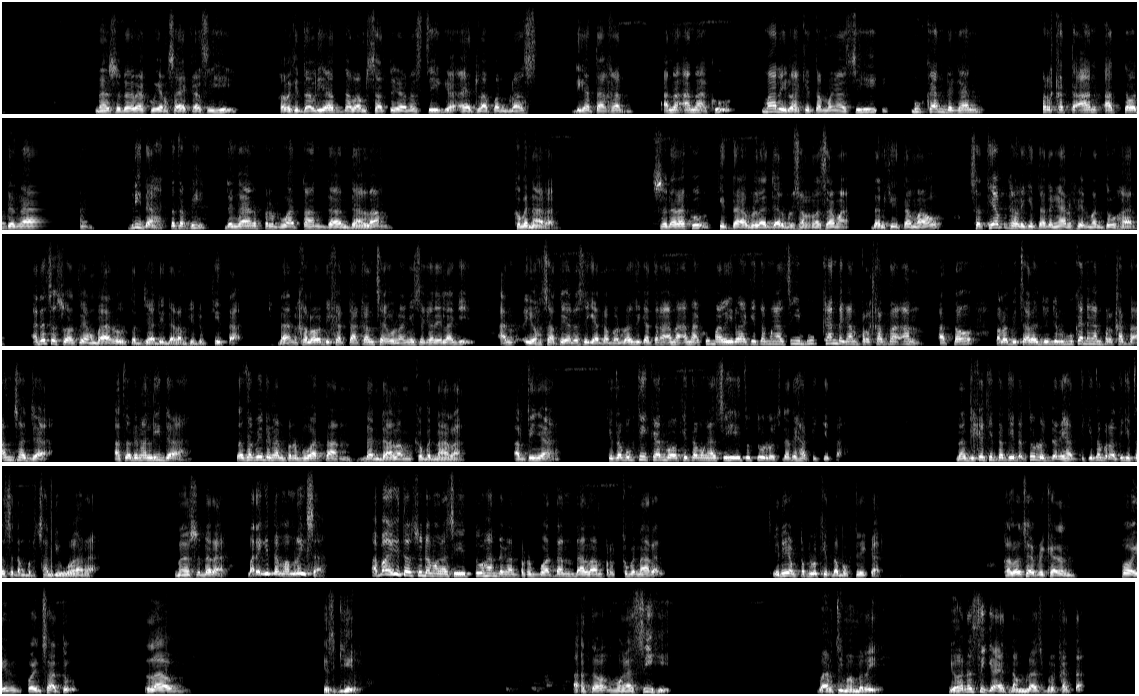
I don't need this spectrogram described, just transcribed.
Nah, saudaraku yang saya kasihi, kalau kita lihat dalam 1 Yohanes 3 ayat 18 dikatakan, anak-anakku, marilah kita mengasihi bukan dengan perkataan atau dengan lidah, tetapi dengan perbuatan dan dalam kebenaran. Saudaraku, kita belajar bersama-sama dan kita mau setiap kali kita dengar firman Tuhan, ada sesuatu yang baru terjadi dalam hidup kita. Dan kalau dikatakan, saya ulangi sekali lagi, Yohanes 1 ayat 3 18 dikatakan anak-anakku marilah kita mengasihi bukan dengan perkataan atau kalau bicara jujur bukan dengan perkataan saja atau dengan lidah tetapi dengan perbuatan dan dalam kebenaran. Artinya kita buktikan bahwa kita mengasihi itu tulus dari hati kita. Nah, jika kita tidak tulus dari hati kita berarti kita sedang bersandiwara Nah, saudara, mari kita memeriksa. Apakah kita sudah mengasihi Tuhan dengan perbuatan dalam kebenaran? Ini yang perlu kita buktikan. Kalau saya berikan poin poin satu, love is give atau mengasihi berarti memberi. Yohanes 3 ayat 16 berkata,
